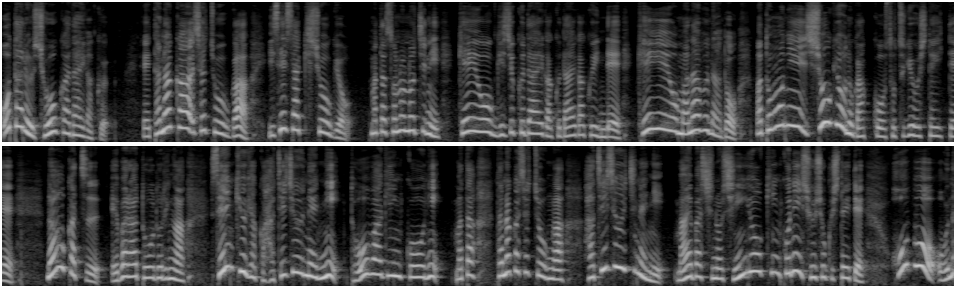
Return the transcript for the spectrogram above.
小樽商科大学田中社長が伊勢崎商業またその後に慶應義塾大学大学院で経営を学ぶなど、まあ、共に商業の学校を卒業していてなおかつ江原頭取が1980年に東和銀行にまた田中社長が81年に前橋の信用金庫に就職していてほぼ同じ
